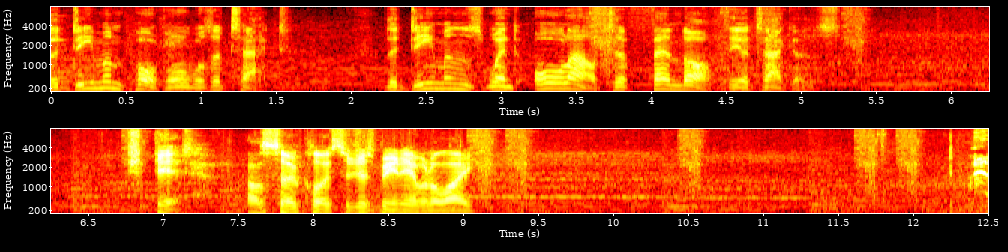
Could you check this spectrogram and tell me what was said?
The demon portal was attacked. The demons went all out to fend off the attackers. Shit. I was so close to just being able to, like...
